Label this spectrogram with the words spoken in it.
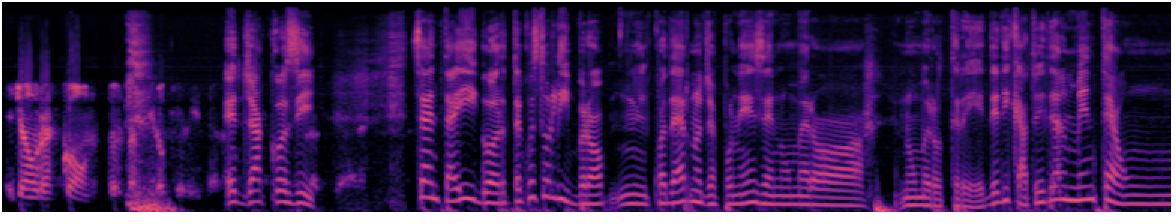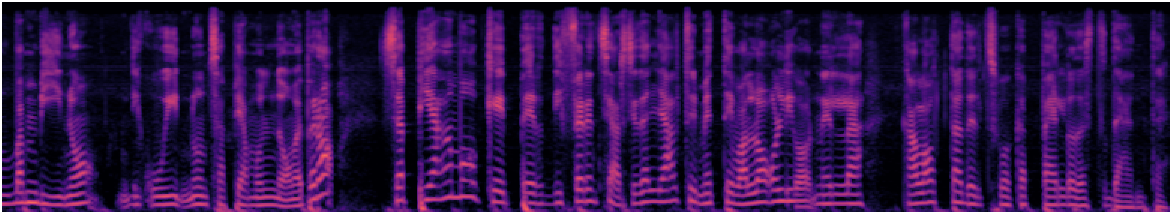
è già un racconto il vampiro che ride. è già così. Senta Igor, questo libro, il quaderno giapponese numero, numero 3, dedicato idealmente a un bambino di cui non sappiamo il nome, però sappiamo che per differenziarsi dagli altri metteva l'olio nella calotta del suo cappello da studente.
